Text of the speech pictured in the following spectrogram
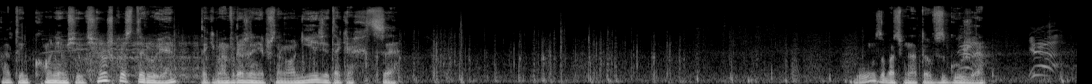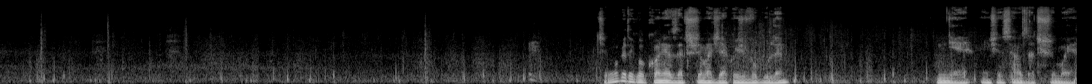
Ale tym koniem się ciężko steruje. Takie mam wrażenie, przynajmniej on jedzie tak jak chce. U, zobaczmy na to wzgórze. Czy mogę tego konia zatrzymać jakoś w ogóle? Nie, on się sam zatrzymuje.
